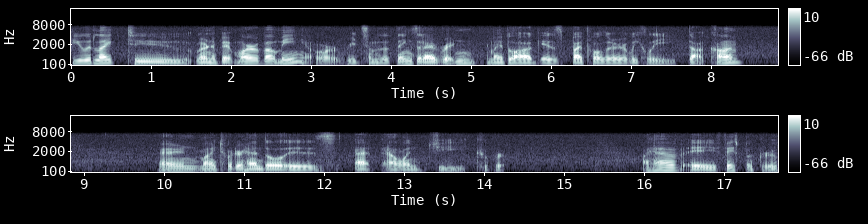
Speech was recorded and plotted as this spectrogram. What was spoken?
If you would like to learn a bit more about me or read some of the things that I've written, my blog is bipolarweekly.com and my Twitter handle is at Alan G. Cooper. I have a Facebook group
